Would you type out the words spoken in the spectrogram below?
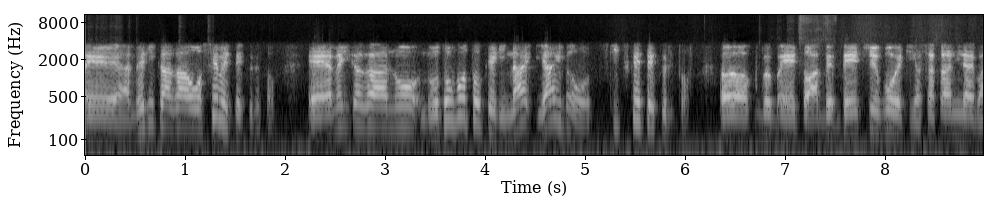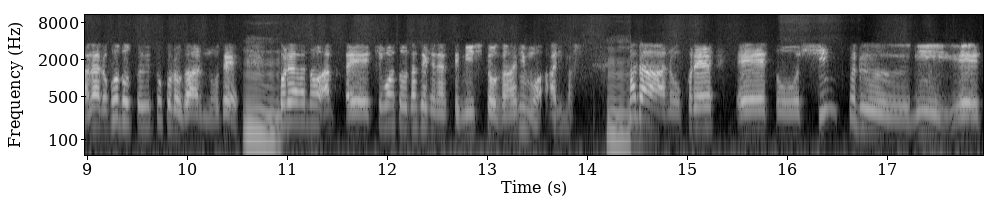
えー、アメリカ側を攻めてくると、えー、アメリカ側の喉仏にない刃を突きつけてくると。えーと、米中貿易が盛んになればなるほどというところがあるので、うん、これはあの、えー、共和党だけじゃなくて民主党側にもあります。うん、ただあの、これ、えーと、シンプルに、えー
